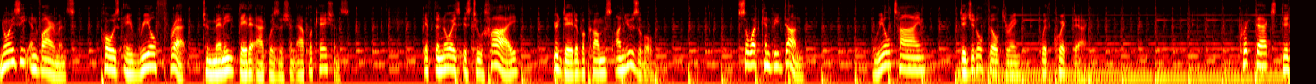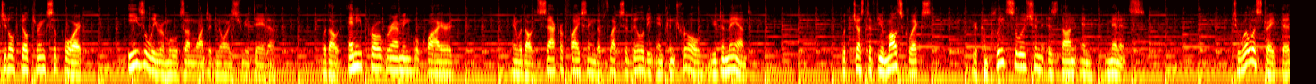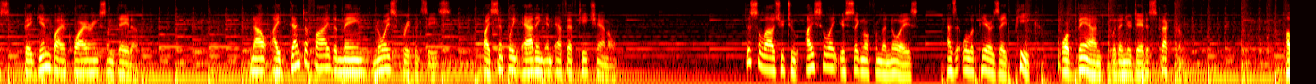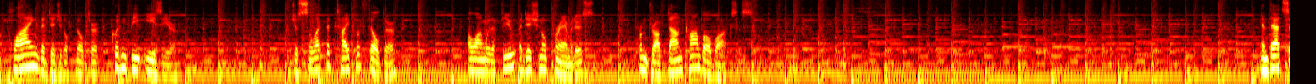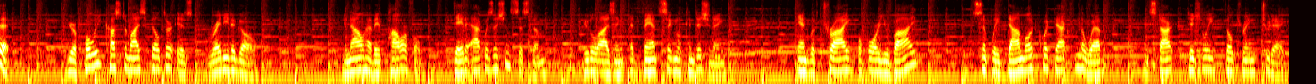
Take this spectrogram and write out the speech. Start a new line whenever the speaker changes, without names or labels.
Noisy environments pose a real threat to many data acquisition applications. If the noise is too high, your data becomes unusable. So what can be done? Real-time digital filtering with QuickDAQ. QuickDAQ's digital filtering support easily removes unwanted noise from your data without any programming required and without sacrificing the flexibility and control you demand. With just a few mouse clicks, your complete solution is done in minutes. To illustrate this, begin by acquiring some data. Now identify the main noise frequencies by simply adding an FFT channel. This allows you to isolate your signal from the noise as it will appear as a peak or band within your data spectrum. Applying the digital filter couldn't be easier. Just select the type of filter along with a few additional parameters from drop-down combo boxes. And that's it. Your fully customized filter is ready to go. You now have a powerful data acquisition system utilizing advanced signal conditioning and with try before you buy, simply download QuickDAQ from the web and start digitally filtering today.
